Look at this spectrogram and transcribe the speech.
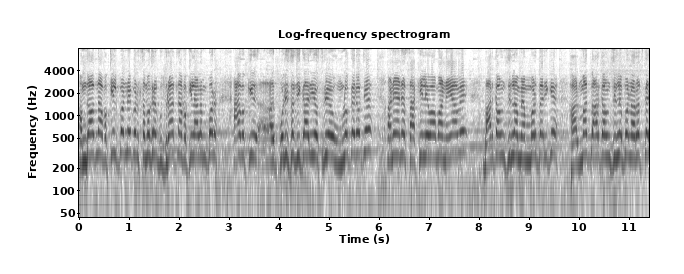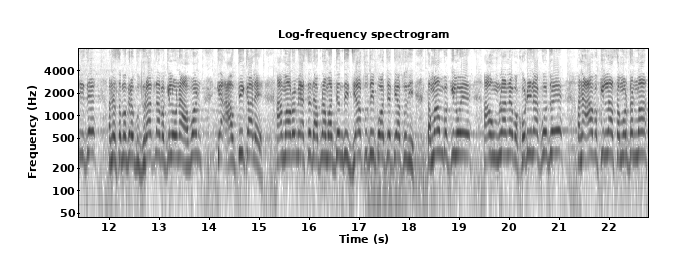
અમદાવાદના વકીલ પર નહીં, પણ સમગ્ર ગુજરાતના વકીલ આલમ પર આ વકીલ પોલીસ અધિકારીઓ શ્રીએ હુમલો કર્યો છે અને એને સાખી લેવામાં નહીં આવે. બાર કાઉન્સિલના મેમ્બર તરીકે હાલમાં જ બાર કાઉન્સિલને પણ અરજ કરી છે અને સમગ્ર ગુજરાતના વકીલોને આહવાન કે આવતીકાલે આ મારો મેસેજ આપણા માધ્યમથી જ્યાં સુધી પહોંચે ત્યાં સુધી તમામ વકીલોએ આ હુમલાને વખોડી નાખવો જોઈએ અને આ વકીલના સમર્થનમાં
